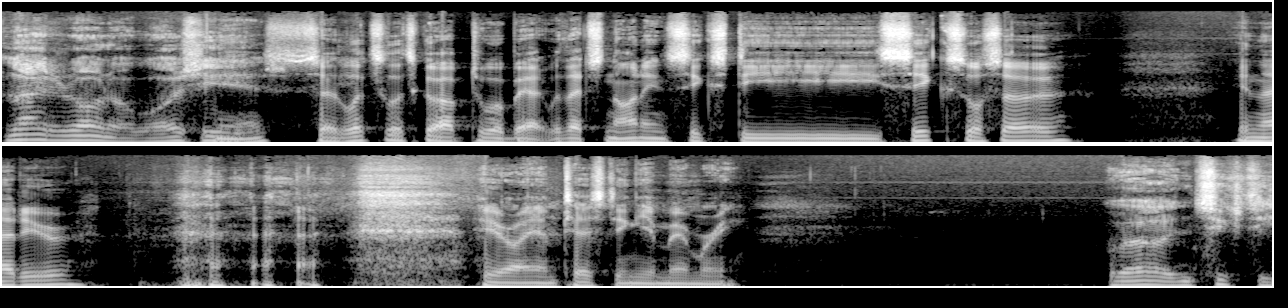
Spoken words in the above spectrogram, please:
Later on, I was. Yeah. Yes. So let's let's go up to about well, that's 1966 or so, in that era. Here I am testing your memory. Well, in 60,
